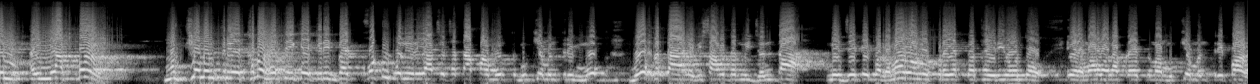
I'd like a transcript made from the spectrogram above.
એમ અહીંયા પણ મુખ્યમંત્રીએ ખબર હતી કે કિરીટભાઈ ખોટું બોલી રહ્યા છે, છતાં પણ મુખ્ય- મુખ્યમંત્રી મોક હતા અને વિસાવદરની જનતાને જે કંઈ પણ રમાડવાનો પ્રયત્ન થઈ રહ્યો હતો, એ રમાડવાના પ્રયત્નમાં મુખ્યમંત્રી પણ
